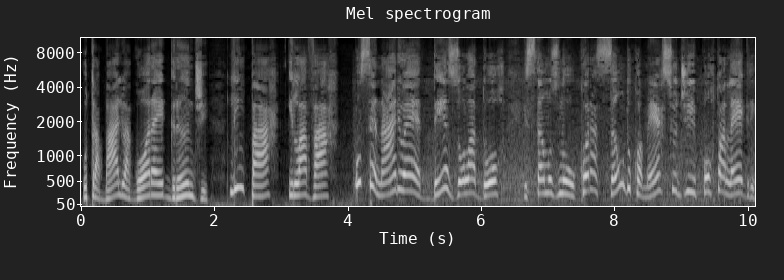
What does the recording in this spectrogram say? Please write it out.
O trabalho agora é grande: limpar e lavar. O cenário é desolador. Estamos no coração do comércio de Porto Alegre,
